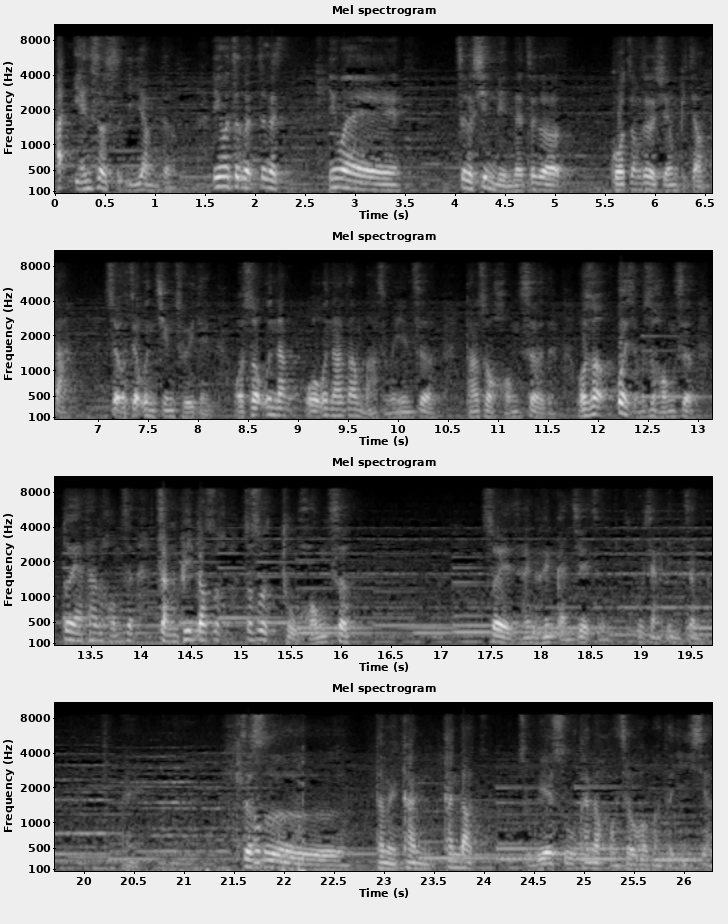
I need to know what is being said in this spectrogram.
啊，颜色是一样的，因为这个这个因为这个姓林的这个国中这个学生比较大。所以我就问清楚一点，我说问他，我问他这马什么颜色？他说红色的。我说为什么是红色？对啊，他说红色，整批都是都是土红色。所以很很感谢主，互相印证。哎，这是他们看看到主耶稣，看到火车火马的意象。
